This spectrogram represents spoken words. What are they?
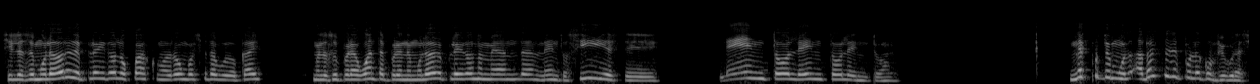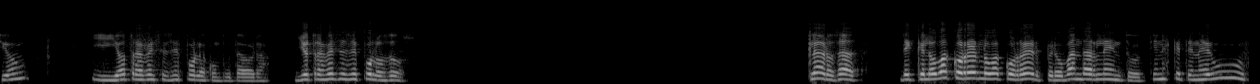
Si los emuladores de Play 2 los juegas como Dragon Ball Z Budokai, me lo super aguanta, pero en emulador de Play 2 no me andan lento. Sí, este... Lento, lento, lento. No es por tu emula- A veces es por la configuración y otras veces es por la computadora. Y otras veces es por los dos. Claro, o sea, de que lo va a correr, lo va a correr, pero va a andar lento. Tienes que tener, uff,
